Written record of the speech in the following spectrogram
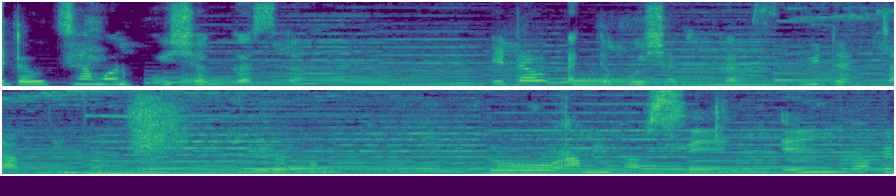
এটা হচ্ছে আমার পুঁই শাক গাছটা। এটাও একটা পুঁই শাক গাছ, দুইটা চার তিনটা, এরকম। তো আমি ভাবছি এইভাবে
